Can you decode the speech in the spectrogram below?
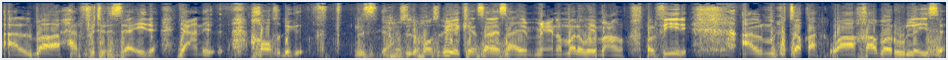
albaa xarfu jar zaa'ida yacni hoosdhigay keensanaysaa micno male wey macnu bal fiiri almuxtaqar waa khabaru laysa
